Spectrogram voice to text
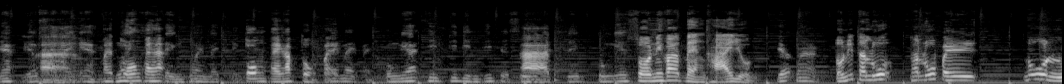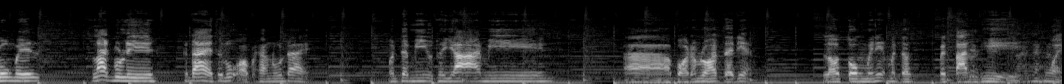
เนี่ยเลี้ยวซ้ายเนี่ยอ่าไม่ตรงไปฮะ เต็งห้วยไม้เต็งตรงไปครับตรงไป ไม่ไม่ไม่ตรงเนี้ยที่ที่ดินที่จะซื้อ่า ในตรงนี้โซนนี้ก็แบ่งขายอยู่ เยอะมาก ตรงนี้ทะลุทะลุไปนู่นลงไปลาดบุรีก็ได้ทะลุออกไปทางนู้นได้ มันจะมีอุทยานมี อ่าบ่อน้ำร้อนแต่เนี่ย เราตรงไปนี่มันจะเป็นตันที่ห้วย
